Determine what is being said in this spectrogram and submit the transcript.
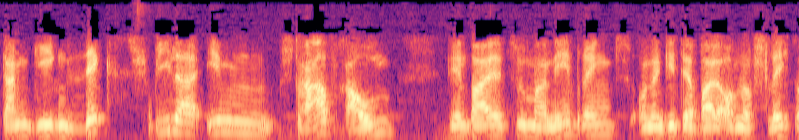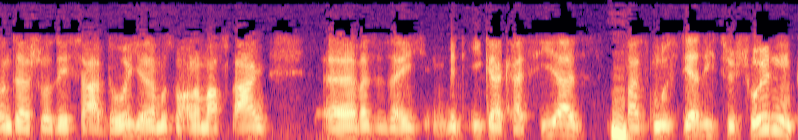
dann gegen sechs Spieler im Strafraum den Ball zu Manet bringt und dann geht der Ball auch noch schlecht unter José Sa durch. Da muss man auch noch mal fragen, äh, was ist eigentlich mit Iker Casillas, hm. was muss der sich zu Schulden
